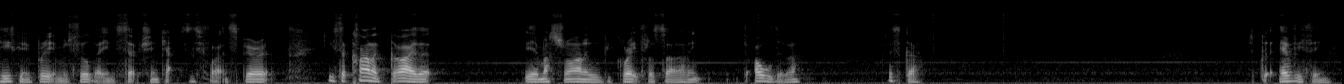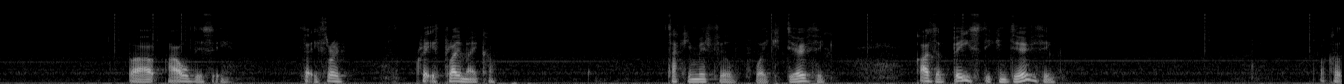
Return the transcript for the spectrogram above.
He's going to be brilliant midfield. That interception, captaincy, fighting spirit. He's the kind of guy that, yeah, Mascherano would be great for the side. I think older though. Let's go. He's got everything. But how old is he? 33. Creative playmaker. Attacking midfield. Well, he can do everything. Guy's a beast. He can do everything. Like a,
